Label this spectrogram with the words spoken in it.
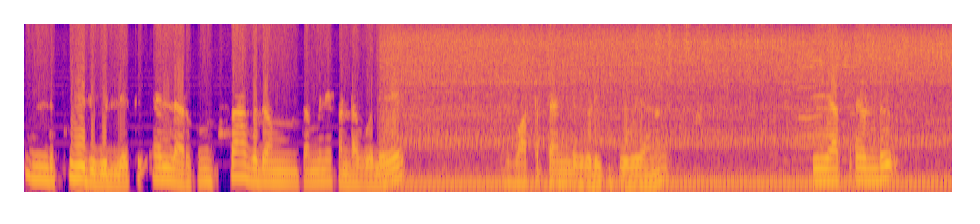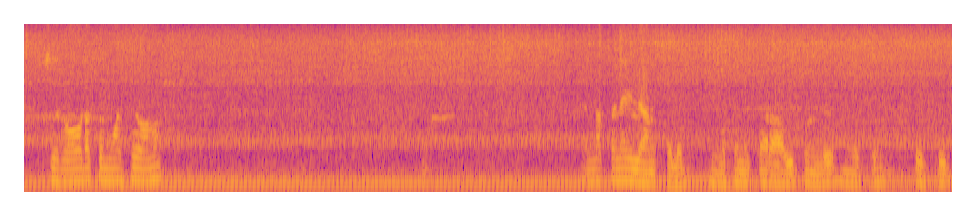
വീട്ടിലേക്ക് എല്ലാവർക്കും സ്വാഗതം. തമ്മിനെ കണ്ട പോലെ ഒരു വാട്ടർ ടാങ്കിന്റെ പരിപാടിക്ക് പോവുകയാണ്. ഈ യാത്രയുണ്ട്. പക്ഷെ റോഡൊക്കെ മോശമാണ്. എണ്ണപ്പനയിലാണ് സ്ഥലം. എണ്ണപ്പനക്കാറായിട്ടുണ്ട് നേരത്തെ എത്തും.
